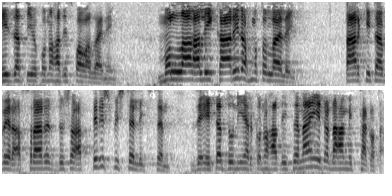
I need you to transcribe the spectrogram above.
এই জাতীয় কোনো হাদিস পাওয়া যায় নাই। মোল্লা আলী কারি রহমতুল্লাহ আলাই তার কিতাবের আসরারের দুশো আটত্রিশ পৃষ্ঠায় লিখছেন যে এটা দুনিয়ার কোনো হাদিসে নাই, এটা ডাহা মিথ্যা কথা।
